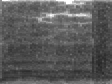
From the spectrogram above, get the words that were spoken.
Papa.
